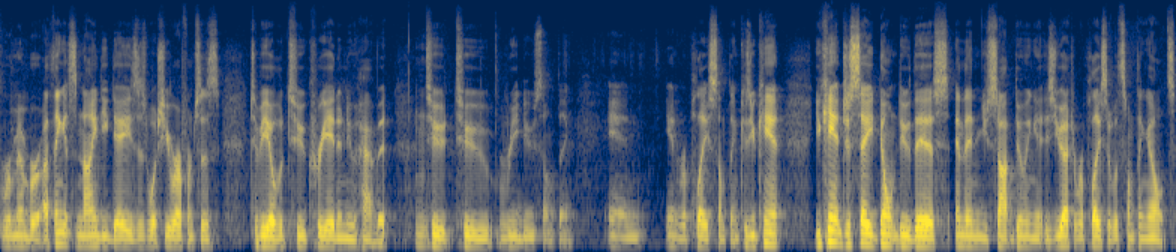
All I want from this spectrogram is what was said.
remember. I think it's ninety days is what she references to be able to create a new habit, Mm. to to redo something, and and replace something because you can't you can't just say don't do this and then you stop doing it. Is you have to replace it with something else.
